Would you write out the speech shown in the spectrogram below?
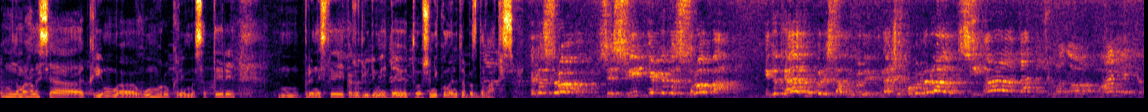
Намагалися, крім е, гумору, крім сатири, принести, як кажуть людям, ідею того, що ніколи не треба здаватися. Катастрофа! Всесвітня катастрофа! І до театру перестали ходити, наче повимирали всі. А, так що воно. Ой-ой-ой.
